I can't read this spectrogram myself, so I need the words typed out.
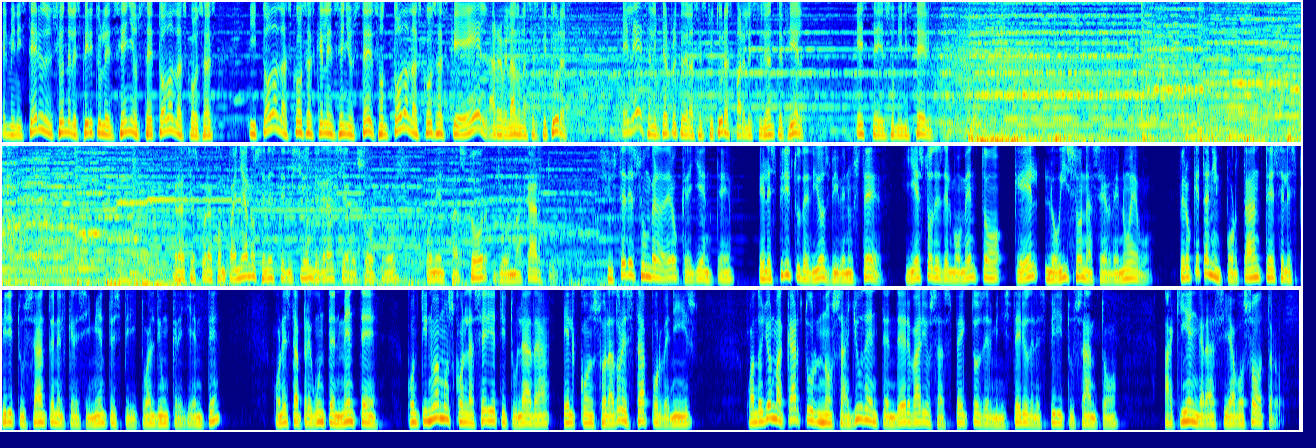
El ministerio de unción del Espíritu le enseña a usted todas las cosas y todas las cosas que Él le enseña a usted son todas las cosas que Él ha revelado en las Escrituras. Él es el intérprete de las Escrituras para el estudiante fiel. Este es su ministerio. Gracias por acompañarnos en esta edición de Gracia a vosotros con el pastor John MacArthur. Si usted es un verdadero creyente, el Espíritu de Dios vive en usted, y esto desde el momento que Él lo hizo nacer de nuevo. Pero ¿qué tan importante es el Espíritu Santo en el crecimiento espiritual de un creyente? Con esta pregunta en mente, continuamos con la serie titulada El Consolador está por venir, cuando John MacArthur nos ayuda a entender varios aspectos del ministerio del Espíritu Santo, aquí en gracia a vosotros.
